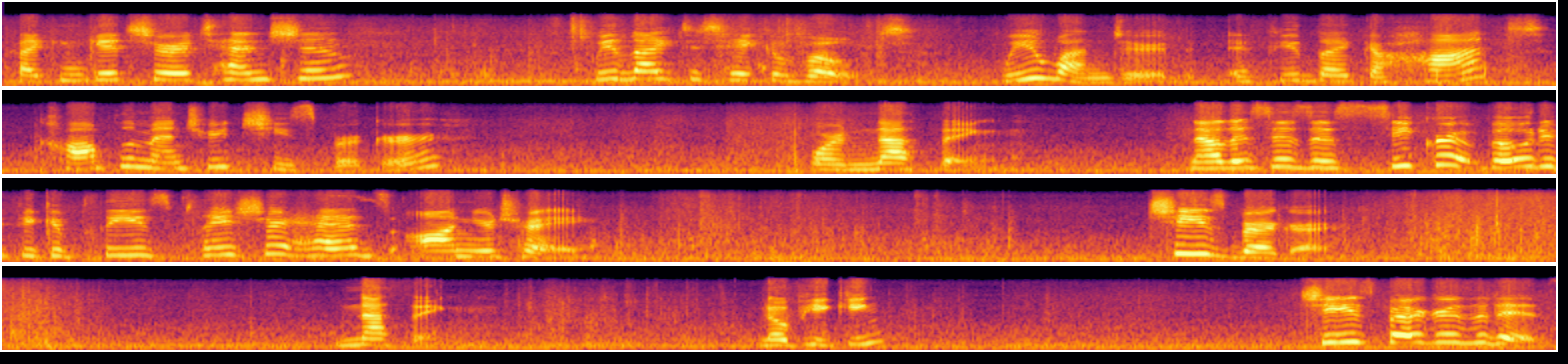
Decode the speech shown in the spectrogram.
If I can get your attention, we'd like to take a vote. We wondered if you'd like a hot, complimentary cheeseburger or nothing. Now, this is a secret vote. If you could please place your heads on your tray. Cheeseburger. Nothing. No peeking? Cheeseburgers it is.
